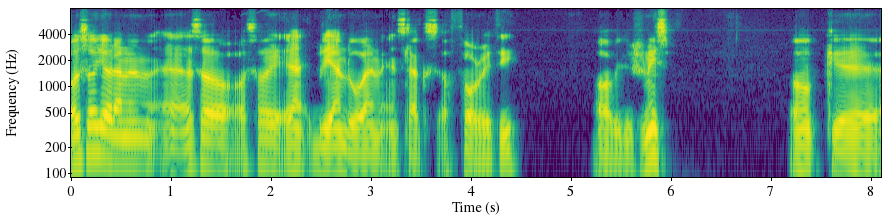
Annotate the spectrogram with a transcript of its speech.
Och så gör han en, alltså, och så blir han då en, en slags authority av illusionism. Och eh,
